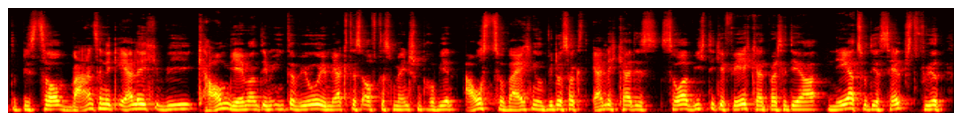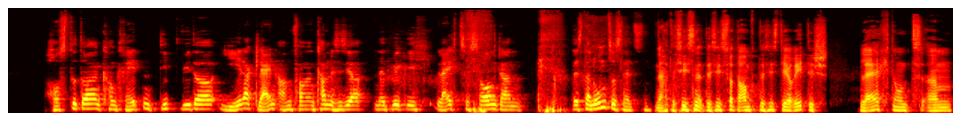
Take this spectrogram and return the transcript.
Du bist so wahnsinnig ehrlich wie kaum jemand im Interview. Ich merke das oft, dass Menschen probieren auszuweichen und wie du sagst, Ehrlichkeit ist so eine wichtige Fähigkeit, weil sie dir näher zu dir selbst führt. Hast du da einen konkreten Tipp, wie da jeder klein anfangen kann? Es ist ja nicht wirklich leicht zu sagen, dann das dann umzusetzen. Na, das ist das ist verdammt, das ist theoretisch leicht und ähm,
